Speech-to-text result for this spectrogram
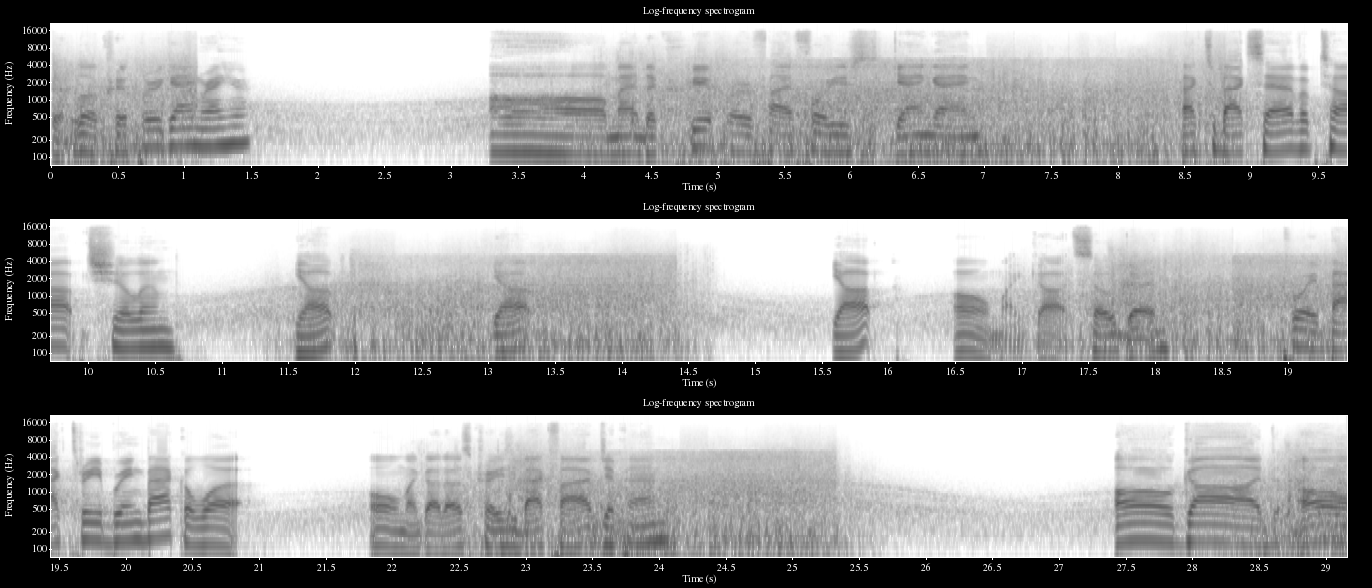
Little crippler gang right here. Oh man, the creeper 5 use gang gang. Back to back Sav up top, chilling. Yup. Yup. Yup. Oh my god, so good. Boy, back three bring back or what? Oh my god, that was crazy. Back five, Japan. Oh god. Oh.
